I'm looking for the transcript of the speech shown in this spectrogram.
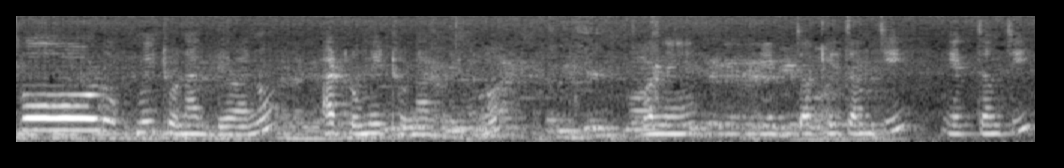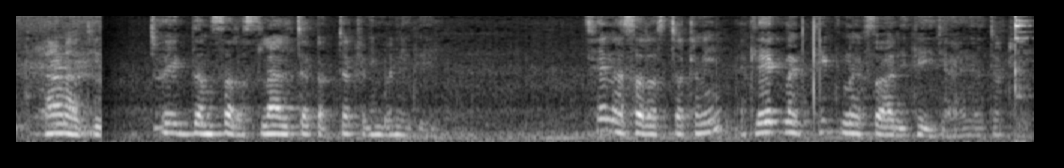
થોડુંક મીઠું નાખી દેવાનું. આટલું મીઠું નાખી દેવાનું અને એક ચટલી ચમચી, એક ચમચી ધાણાથી જો એકદમ સરસ લાલ ચટક ચટણી બની ગઈ. છે ને સરસ ચટણી? એટલે એક ને ઠીક સારી થઈ જાય આ ચટણી.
